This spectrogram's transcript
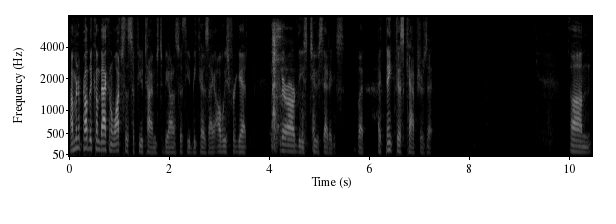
I'm going to probably come back and watch this a few times to be honest with you because I always forget there are these two settings, but I think this captures it. Um,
